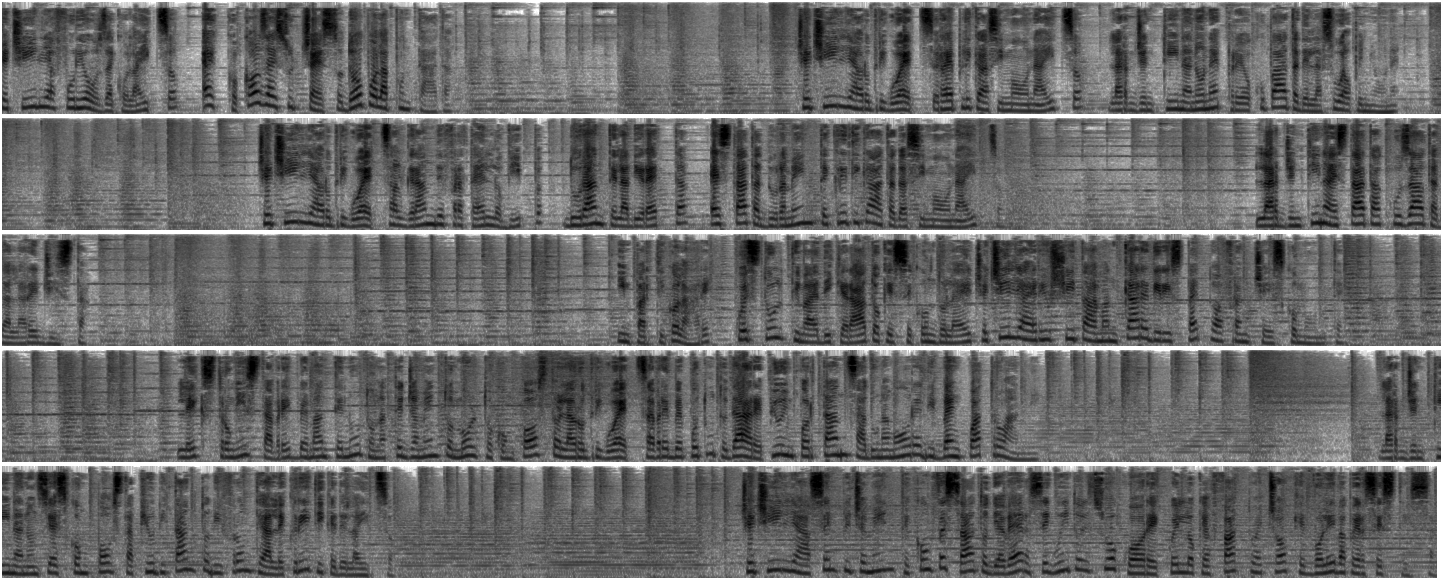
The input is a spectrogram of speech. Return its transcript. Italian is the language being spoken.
Cecilia furiosa con la Izzo, ecco cosa è successo dopo la puntata. Cecilia Rodriguez replica a Simona Izzo, l'argentina non è preoccupata della sua opinione. Cecilia Rodriguez al grande fratello Vip, durante la diretta, è stata duramente criticata da Simona Izzo. L'Argentina è stata accusata dalla regista. In particolare, quest'ultima ha dichiarato che secondo lei Cecilia è riuscita a mancare di rispetto a Francesco Monte. L'ex tronista avrebbe mantenuto un atteggiamento molto composto e la Rodriguez avrebbe potuto dare più importanza ad un amore di ben quattro anni. L'Argentina non si è scomposta più di tanto di fronte alle critiche della Izzo. Cecilia ha semplicemente confessato di aver seguito il suo cuore e quello che ha fatto è ciò che voleva per se stessa.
